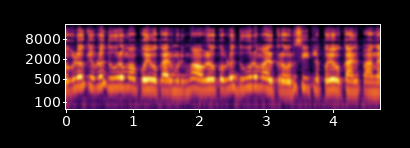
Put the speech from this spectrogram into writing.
எவ்வளோக்கு எவ்வளோ தூரமாக போய் உட்கார முடியுமோ அவ்வளோக்கு எவ்வளோ தூரமாக இருக்கிற ஒரு சீட்டில் போய் உட்காந்துப்பாங்க.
